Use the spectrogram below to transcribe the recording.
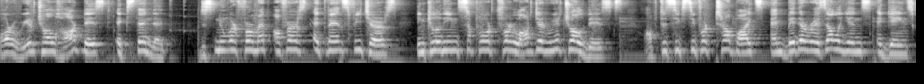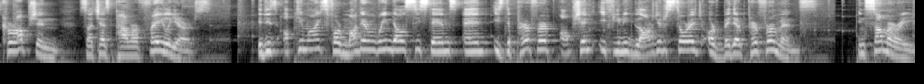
or Virtual Hard Disk Extended. This newer format offers advanced features including support for larger virtual disks up to 64 terabytes and better resilience against corruption, such as power failures. It is optimized for modern Windows systems and is the preferred option if you need larger storage or better performance. In summary,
